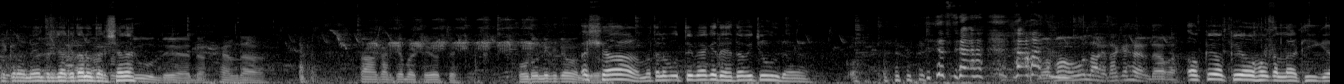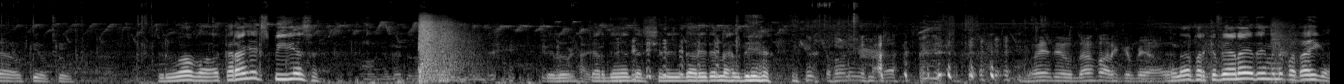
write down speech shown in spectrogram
ਤੇ ਕਰਾਉਂਦੇ ਆ ਅੰਦਰ ਜਾ ਕੇ ਤੁਹਾਨੂੰ ਦਰਸ਼ਨ। ਝੂਲਦੇ ਆ ਇਦਾਂ ਹਿਲਦਾ ਤਾਂ ਕਰਕੇ ਬੈਠੇ ਉੱਤੇ ਫੋਟੋ ਨਹੀਂ ਖਿਚਾਉਂਦੇ। ਅੱਛਾ ਮਤਲਬ ਉੱਤੇ ਬਹਿ ਕੇ ਦੇਖਦਾ ਵੀ ਝੂਲਦਾ ਆ। ਮਾਮਾ ਉਹ ਲੱਗਦਾ ਕਿ ਹਿਲਦਾ ਵਾ। ਓਕੇ ਓਕੇ ਉਹ ਕੱਲਾ ਠੀਕ ਆ ਓਕੇ ਓਕੇ। ਰੂਆ ਵਾਹ। ਕਰਾਂਗੇ ਐਕਸਪੀਰੀਅੰਸ ਚਲੋ ਕਰਦੇ ਆ ਦਰਸ਼ਨ ਦਿਦਾਰੇ ਤੇ ਮਿਲਦੇ ਆ ਓਏ ਤੇ ਹੁੰਦਾ ਫ਼ਰਕ ਪਿਆ। ਹਨਾ ਫ਼ਰਕ ਪਿਆ ਨਾ ਇਹਦੇ ਮੈਨੂੰ ਪਤਾ ਸੀਗਾ।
